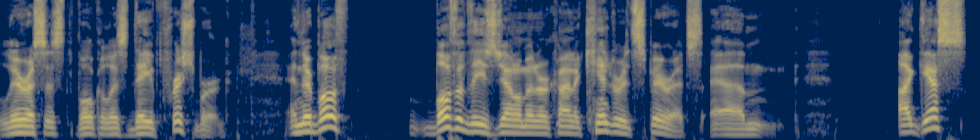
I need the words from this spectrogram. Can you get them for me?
lyricist, vocalist Dave Frishberg, and they're both both of these gentlemen are kind of kindred spirits. Um, I guess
